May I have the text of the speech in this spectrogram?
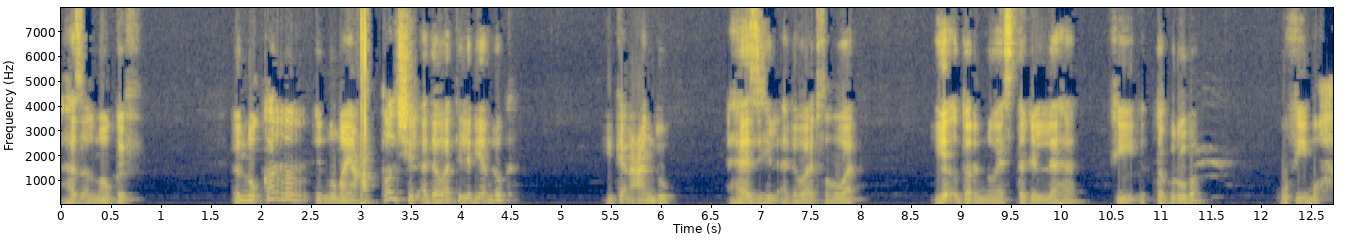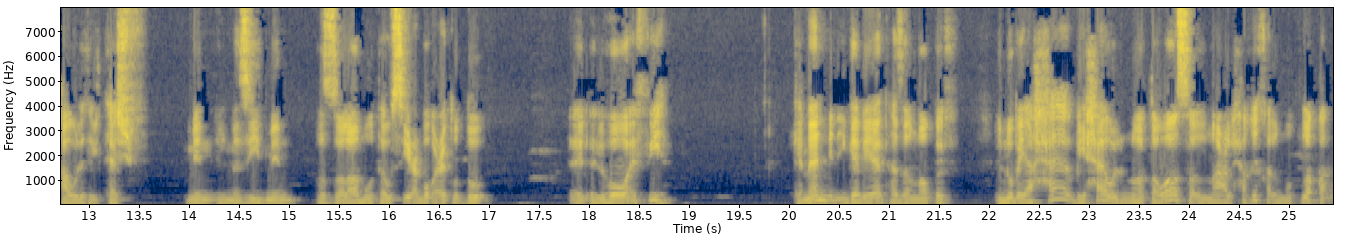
هذا الموقف أنه قرر أنه ما يعطلش الأدوات اللي بيملكها. إن كان عنده هذه الأدوات فهو يقدر أنه يستغلها في التجربة وفي محاولة الكشف من المزيد من الظلام وتوسيع بقعة الضوء اللي هو واقف فيها. كمان من إيجابيات هذا الموقف أنه بيحاول أنه يتواصل مع الحقيقة المطلقة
